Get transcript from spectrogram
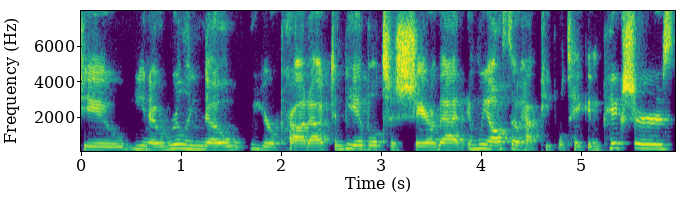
to, you know, really know your product and be able to share that. And we also have people taking pictures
